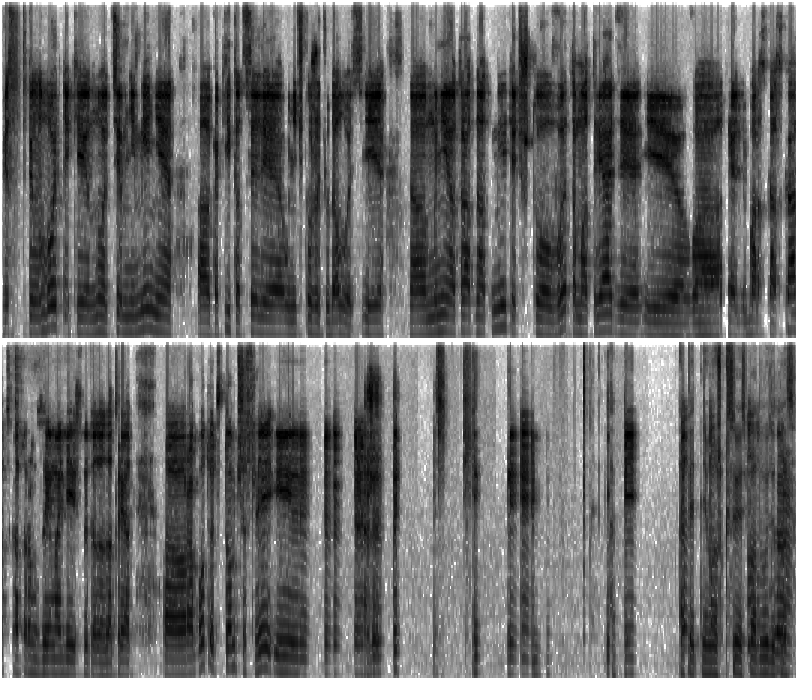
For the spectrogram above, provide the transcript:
беспилотники, но тем не менее а, какие-то цели уничтожить удалось. И а, мне отрадно отметить, что в этом отряде и в отряде Барс-Каскад, с которым взаимодействует этот отряд, а, работают в том числе и Опять немножко связь подводит нас.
